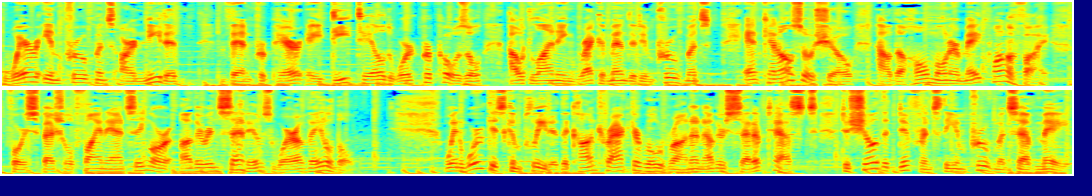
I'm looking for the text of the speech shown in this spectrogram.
where improvements are needed, then prepare a detailed work proposal outlining recommended improvements and can also show how the homeowner may qualify for special financing or other incentives where available. When work is completed, the contractor will run another set of tests to show the difference the improvements have made.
